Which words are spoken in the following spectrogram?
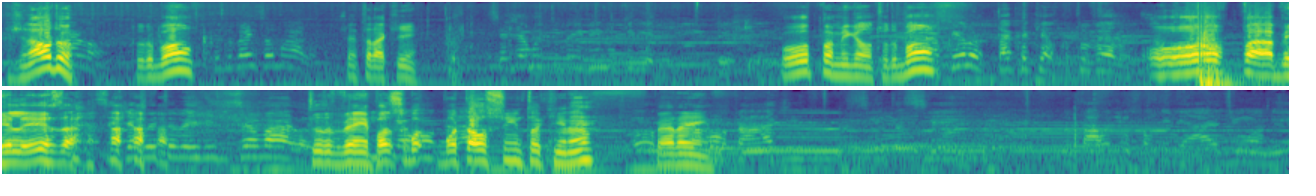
Reginaldo, tudo bom? Tudo bem, seu Marlon? Deixa eu entrar aqui. Seja muito querido. Opa, amigão, tudo bom? Tranquilo? Taca aqui, ó, cotovelo. Opa, beleza. Seja muito bem-vindo, seu Marlon. Tudo bem, Fique posso vontade. botar o cinto aqui, né? Ô, Pera aí. vontade, sinta-se no carro de um familiar, de um amigo.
